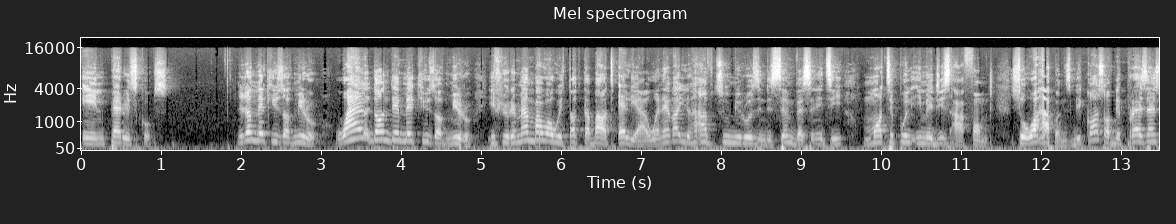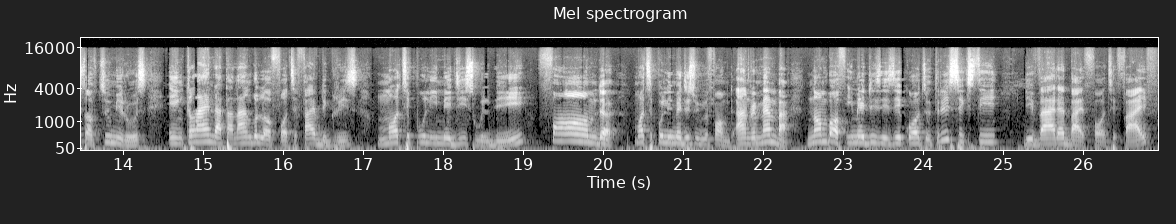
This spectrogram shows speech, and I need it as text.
in periscopes they don't make use of mirror. Why don't they make use of mirror? If you remember what we talked about earlier whenever you have two mirrors in the same vicinity multiple images are formed. So what happens? Because of the presence of two mirrors inclined at an angle of 45 degrees multiple images will be formed. Multiple images will be formed. And remember number of images is equal to 360 divided by 45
